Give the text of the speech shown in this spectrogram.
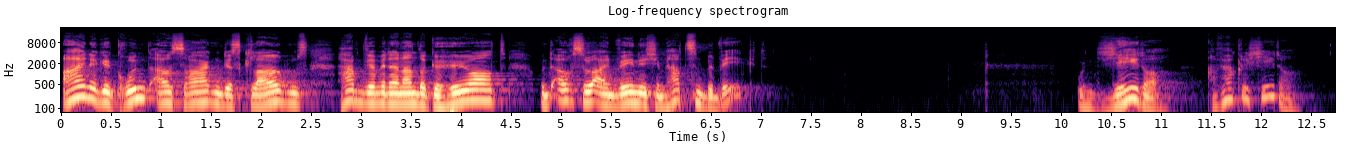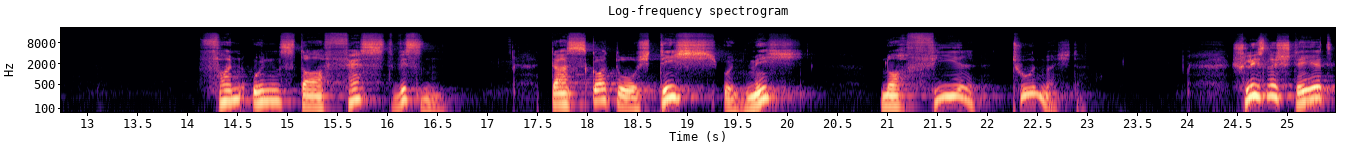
Einige Grundaussagen des Glaubens haben wir miteinander gehört und auch so ein wenig im Herzen bewegt. Und jeder, wirklich jeder, von uns darf fest wissen, dass Gott durch dich und mich noch viel tun möchte. Schließlich steht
